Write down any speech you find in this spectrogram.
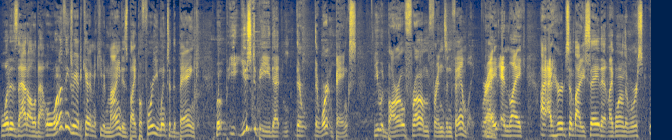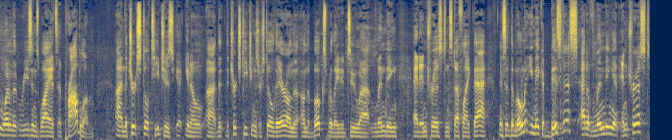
What is that all about? Well, one of the things we had to kind of keep in mind is like before you went to the bank, well, it used to be that there there weren't banks. You would borrow from friends and family, right? Right. And like I, I heard somebody say that like one of the worst, one of the reasons why it's a problem uh, and the church still teaches, you know, uh, the, the church teachings are still there on the on the books related to uh, lending at interest and stuff like that. And so the moment you make a business out of lending at interest,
